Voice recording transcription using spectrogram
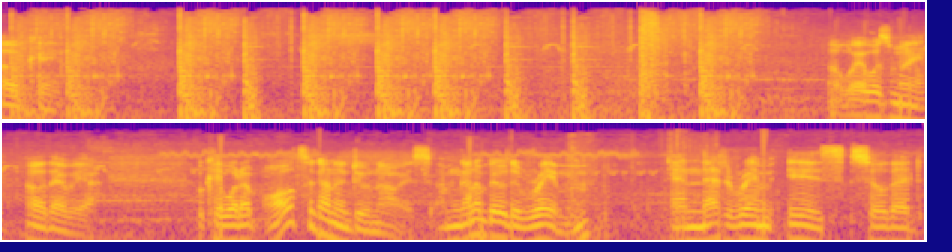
Okay. Oh, where was my... Oh, there we are. Okay, what I'm also gonna do now is I'm gonna build a rim, and that rim is so that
